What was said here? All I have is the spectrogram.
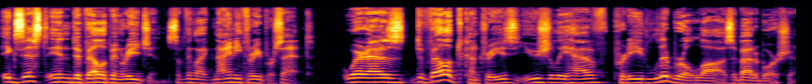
exist in developing regions, something like 93%, whereas developed countries usually have pretty liberal laws about abortion.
